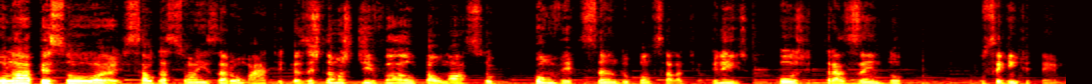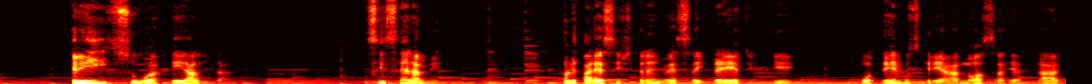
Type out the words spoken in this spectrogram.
Olá, pessoas! Saudações aromáticas! Estamos de volta ao nosso Conversando com Salatiel Diniz, hoje trazendo o seguinte tema: Crie sua realidade. Sinceramente, não lhe parece estranho essa ideia de que podemos criar a nossa realidade?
